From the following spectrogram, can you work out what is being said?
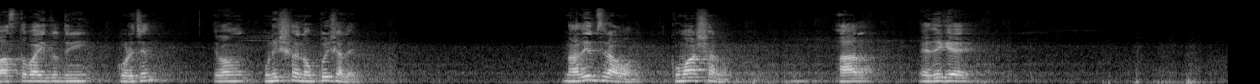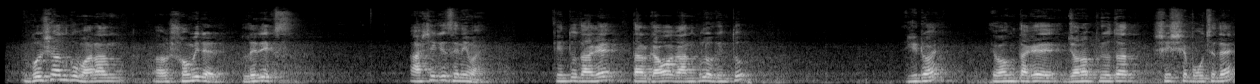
বাস্তবায়িত তিনি করেছেন এবং উনিশশো নব্বই সালে নাদিম শ্রাবণ, কুমার শানু আর এদিকে গুলশান কুমার আর সমীরের লিরিক্স আশিকি সিনেমায়। কিন্তু তাকে, তার গাওয়া গানগুলো কিন্তু হিট হয় এবং তাকে জনপ্রিয়তার শীর্ষে পৌঁছে দেয়।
